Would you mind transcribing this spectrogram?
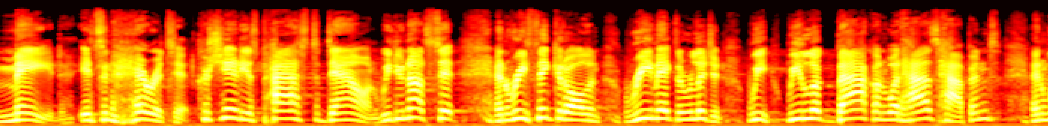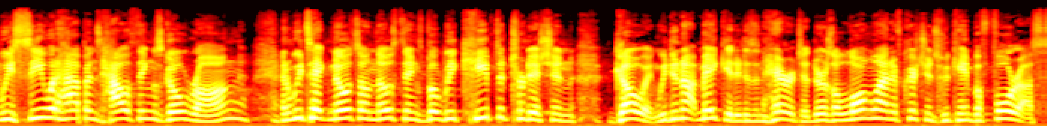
made, it's inherited. Christianity is passed down. We do not sit and rethink it all and remake the religion. We, we look back on what has happened and we see what happens, how things go wrong, and we take notes on those things, but we keep the tradition going. We do not make it, it is inherited. There's a long line of Christians who came before us.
